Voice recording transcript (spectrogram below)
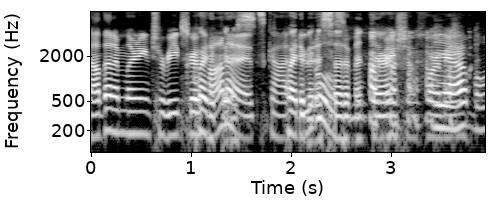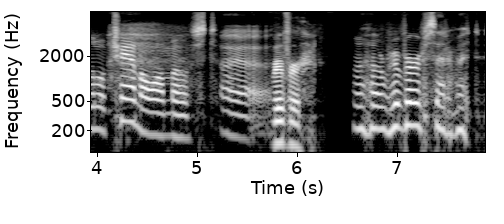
Now that I'm learning to read It's quite of it's got quite a bit of oodles sediment there. for yeah, me. a little channel almost. Uh, River. Uh, -huh, river of sediment.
